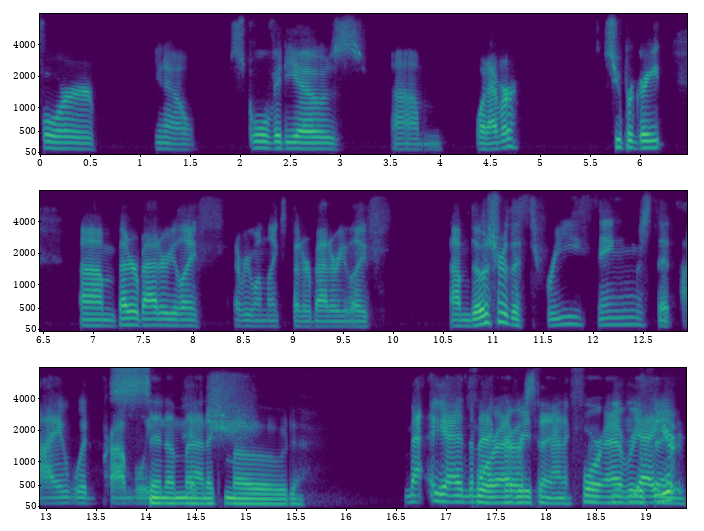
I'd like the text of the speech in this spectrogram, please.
for you know school videos, um, whatever, super great. Um, better battery life. Everyone likes better battery life. Um, those are the three things that I would probably cinematic pitch. mode Ma- yeah, and the for macro everything. cinematic For. Y- Yeah, you're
